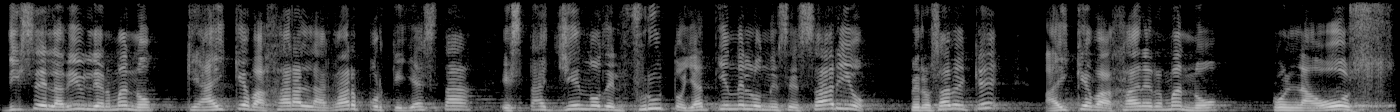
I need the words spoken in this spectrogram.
Dice la Biblia, hermano, que hay que bajar al lagar porque ya está, está lleno del fruto, ya tiene lo necesario. Pero ¿sabe qué? Hay que bajar, hermano, con la hoz.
